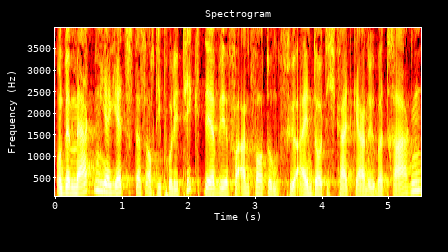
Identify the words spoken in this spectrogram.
Und wir merken ja jetzt, dass auch die Politik, der wir Verantwortung für Eindeutigkeit gerne übertragen,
